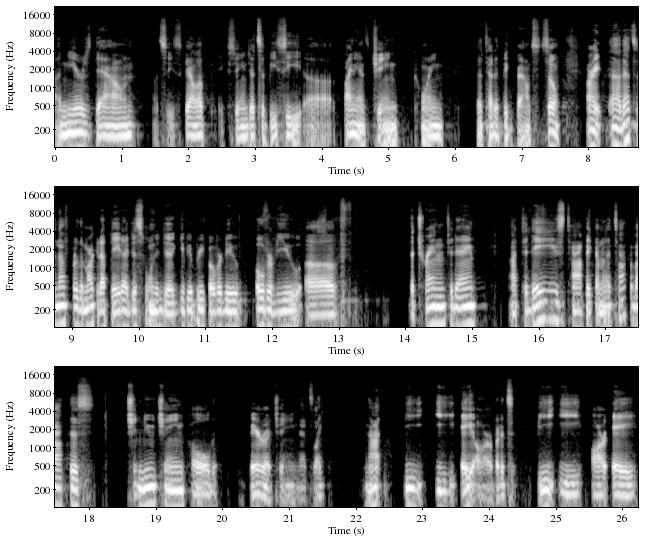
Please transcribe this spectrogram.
uh, Near's down. Let's see, Scallop Exchange, that's a BC uh, Binance chain coin. That's had a big bounce. So, all right, uh, that's enough for the market update. I just wanted to give you a brief overview overview of the trend today. Uh, today's topic, I'm going to talk about this ch- new chain called Bera chain. That's like not B E A R, but it's B E R A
